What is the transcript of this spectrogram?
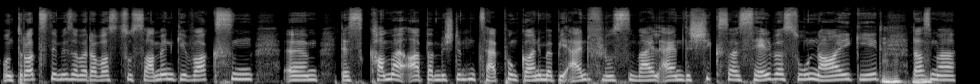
Und trotzdem ist aber da was zusammengewachsen. Ähm, das kann man ab einem bestimmten Zeitpunkt gar nicht mehr beeinflussen, weil einem das Schicksal selber so nahe geht, mhm, dass mhm. man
